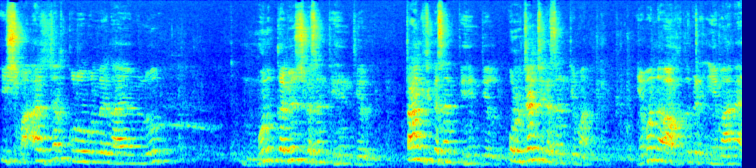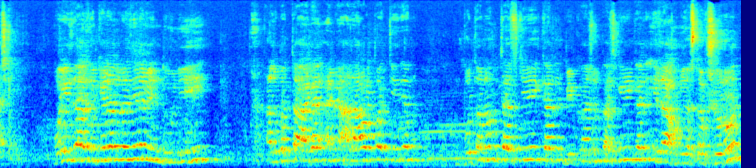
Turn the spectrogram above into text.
اشمأزت قلوب الذین لا يؤمنون منقبض گژھان تہند دل، تنگ گژھان تہند دل، الجھن گژھان تمن یمن آخر پہ ایمان آس وَإِذَا ذُكِرَ الَّذِينَ مِن دُونِهِ، البتہ اگر امہ علاوہ پتہ تہندین بُتن ہُنٛد تذکیری کرنہٕ بیٚیہِ کٲنٛسہِ ہُنٛد تذکیری کرنہٕ اِذا ہُم یستبشرون،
